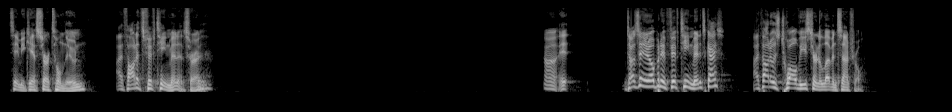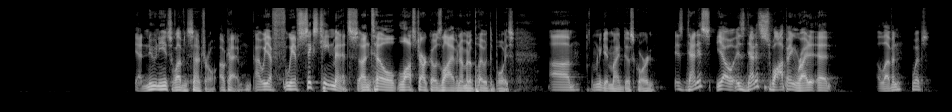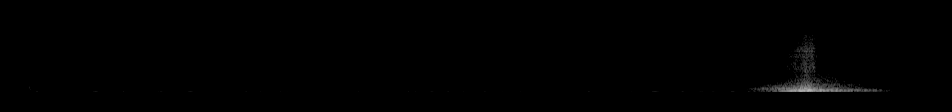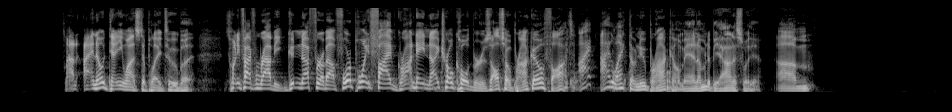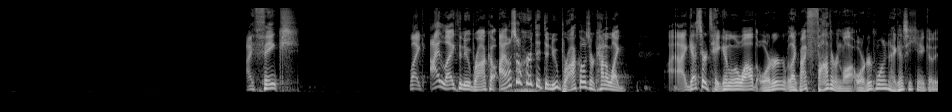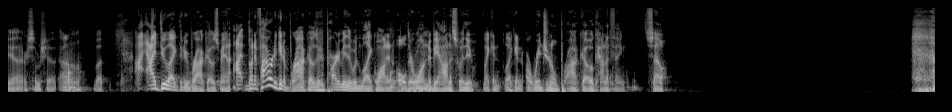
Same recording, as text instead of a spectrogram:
Sam, you can't start till noon. I thought it's 15 minutes, right? Uh, it doesn't it open in 15 minutes, guys? I thought it was 12 Eastern, 11 Central. Yeah, noon each, 11 Central. Okay, uh, we have we have 16 minutes until Lost Ark goes live, and I'm going to play with the boys. Um, I'm to get my Discord. Is Dennis? Yo, is Dennis swapping right at 11 whips? I, I know Denny wants to play too, but 25 from Robbie. Good enough for about 4.5 Grande Nitro Cold Brews. Also, Bronco thoughts. I, I like the new Bronco, man. I'm going to be honest with you. Um, I think, like, I like the new Bronco. I also heard that the new Broncos are kind of like I guess they're taking a little while to order. Like my father in law ordered one. I guess he can't get it yet or some shit. I don't know. But I, I do like the new Broncos, man. I, but if I were to get a Broncos, there's a part of me that would like want an older one, to be honest with you. Like an like an original Bronco kind of thing. So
